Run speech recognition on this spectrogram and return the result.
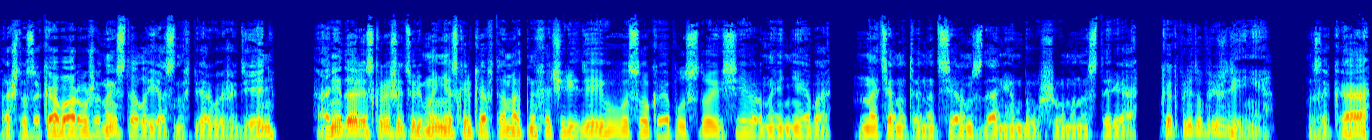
А что Закова вооружены, стало ясно в первый же день, они дали с крыши тюрьмы несколько автоматных очередей в высокое пустое северное небо, натянутое над серым зданием бывшего монастыря, как предупреждение. ЗК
